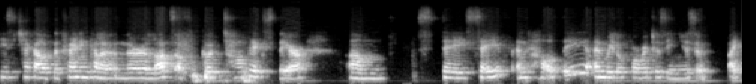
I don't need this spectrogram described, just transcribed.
Please check out the training calendar, lots of good topics there. Um, stay safe and healthy, and we look forward to seeing you soon. Bye.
